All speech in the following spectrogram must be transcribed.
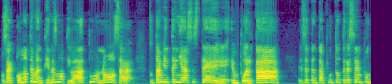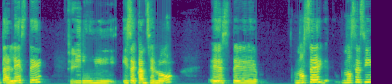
o sea, ¿cómo te mantienes motivada tú, no? O sea, tú también tenías este en puerta el 70.13 en Punta del Este y, y, se canceló. Este, no sé, no sé si,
